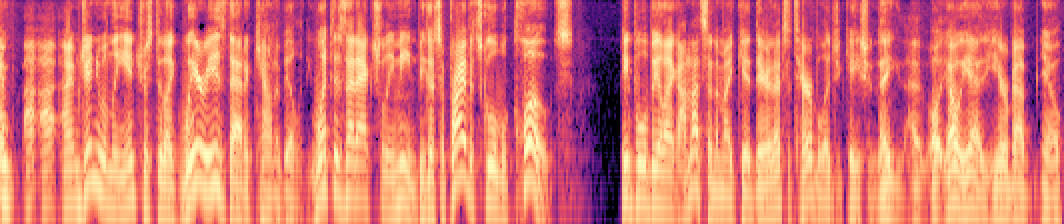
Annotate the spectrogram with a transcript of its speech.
I'm I, I'm genuinely interested. Like, where is that accountability? What does that actually mean? Because a private school will close. People will be like, "I'm not sending my kid there. That's a terrible education." They, I, oh, oh yeah, you hear about you know,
